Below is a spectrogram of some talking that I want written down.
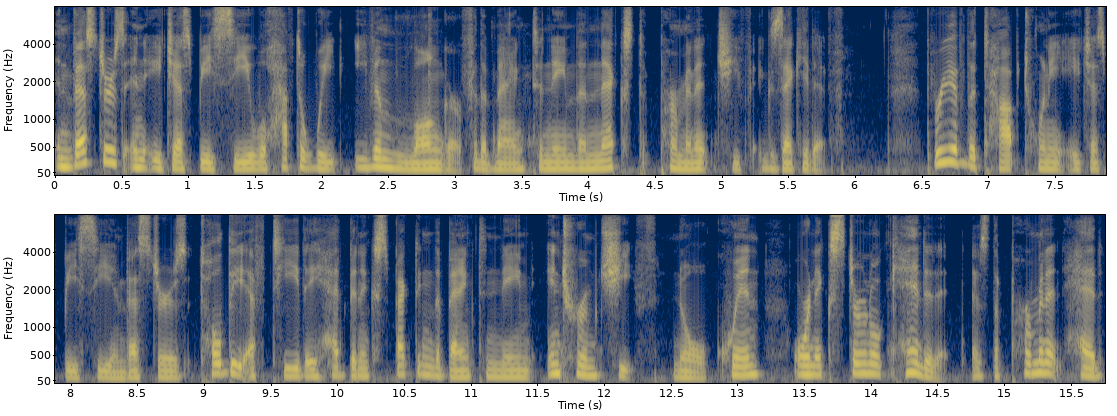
Investors in HSBC will have to wait even longer for the bank to name the next permanent chief executive. Three of the top 20 HSBC investors told the FT they had been expecting the bank to name interim chief Noel Quinn or an external candidate as the permanent head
